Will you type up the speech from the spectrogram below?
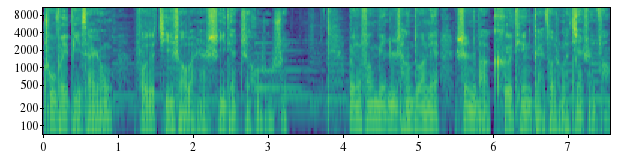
除非比赛任务，否则极少晚上十一点之后入睡。为了方便日常锻炼，甚至把客厅改造成了健身房。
